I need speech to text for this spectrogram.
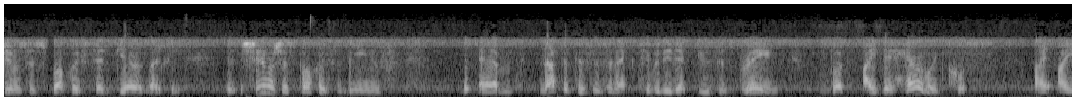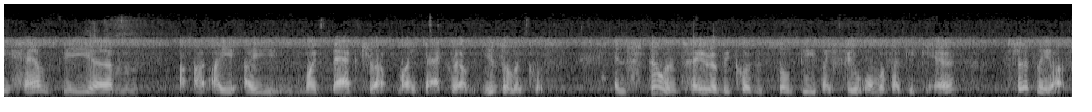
Shirish Espochos, said Gerelechi. Shirish Espochos means, um, not that this is an activity that uses brain, but I kus. I, I have the, um, I, I, I, my backdrop, my background is a likus. And still in Torah, because it's so deep, I feel almost like a ger. Certainly us.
